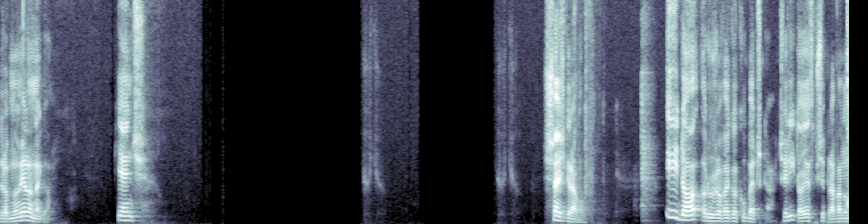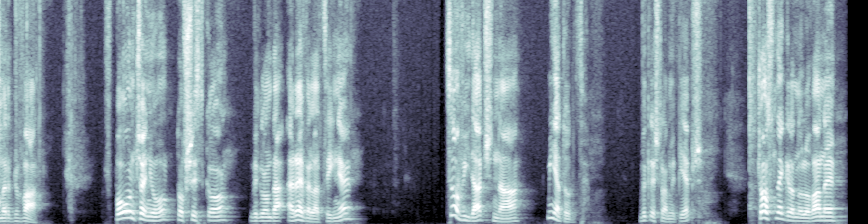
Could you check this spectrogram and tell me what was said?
Drobno mielonego. 5. Sześć gramów. I do różowego kubeczka, czyli to jest przyprawa numer dwa. W połączeniu to wszystko wygląda rewelacyjnie, co widać na miniaturce. Wykreślamy pieprz. Czosnek granulowany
